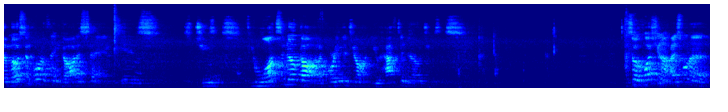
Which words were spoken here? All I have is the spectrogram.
the most important thing God is saying is, is Jesus. If you want to know God, according to John, you have to know Jesus. So, a question I just want to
